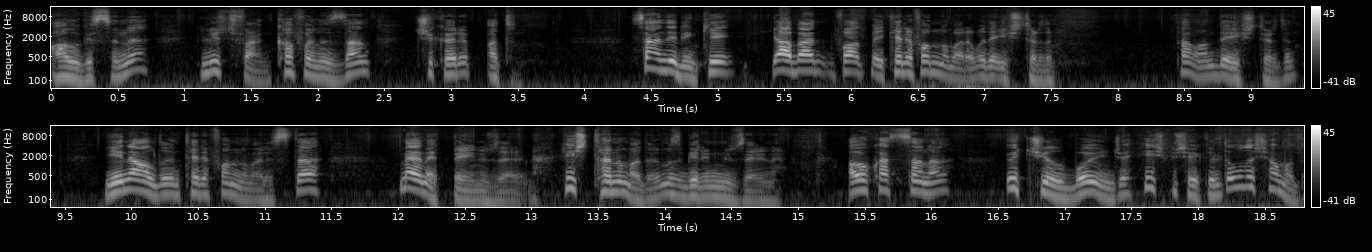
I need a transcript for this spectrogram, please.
algısını lütfen kafanızdan çıkarıp atın. Sen dedin ki ya ben Fuat Bey telefon numaramı değiştirdim. Tamam değiştirdin. Yeni aldığın telefon numarası da Mehmet Bey'in üzerine. Hiç tanımadığımız birinin üzerine. Avukat sana 3 yıl boyunca hiçbir şekilde ulaşamadı.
